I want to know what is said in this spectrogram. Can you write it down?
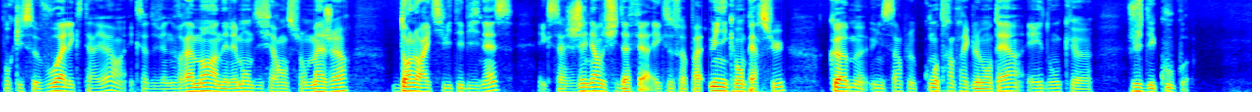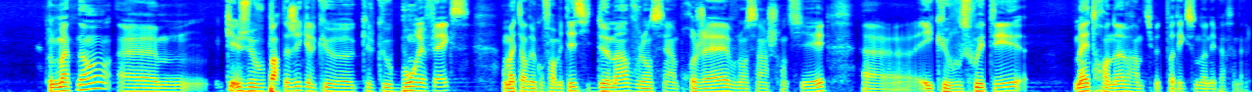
pour qu'ils se voient à l'extérieur et que ça devienne vraiment un élément différenciant majeur dans leur activité business et que ça génère du chiffre d'affaires et que ce soit pas uniquement perçu comme une simple contrainte réglementaire et donc euh, juste des coûts quoi. Donc maintenant, euh, je vais vous partager quelques bons réflexes en matière de conformité. Si demain vous lancez un projet, vous lancez un chantier euh, et que vous souhaitez mettre en œuvre un petit peu de protection de données personnelles.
